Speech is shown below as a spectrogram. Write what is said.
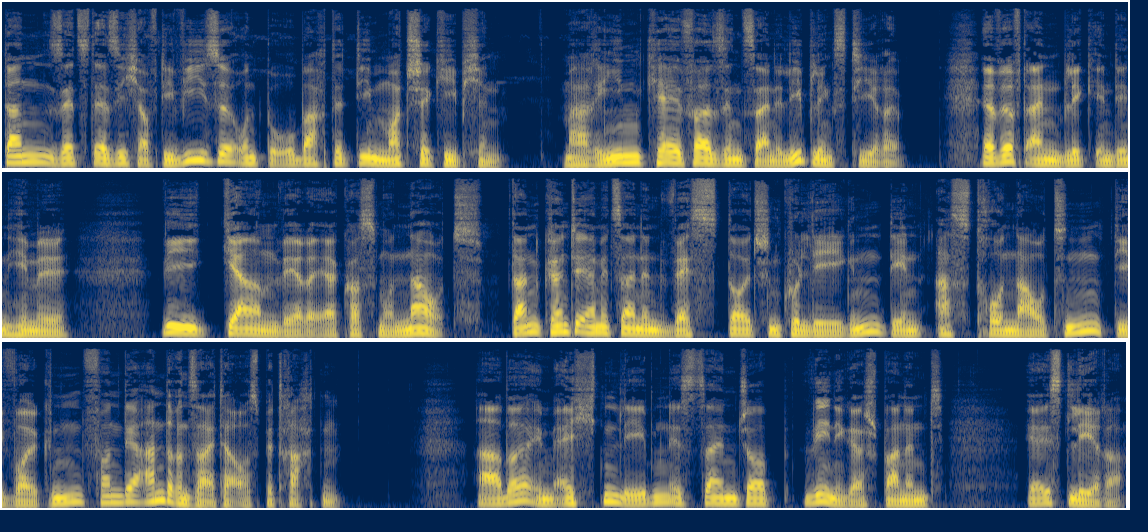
Dann setzt er sich auf die Wiese und beobachtet die Motschekiebchen. Marienkäfer sind seine Lieblingstiere. Er wirft einen Blick in den Himmel. Wie gern wäre er Kosmonaut. Dann könnte er mit seinen westdeutschen Kollegen, den Astronauten, die Wolken von der anderen Seite aus betrachten aber im echten Leben ist sein Job weniger spannend. Er ist Lehrer.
